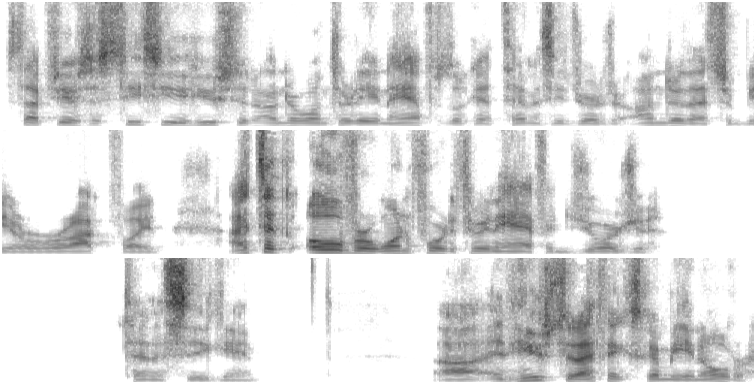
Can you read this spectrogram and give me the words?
Stop James says TCU Houston under 130 and a half. Was looking at Tennessee, Georgia under. That should be a rock fight. I took over 143 and a half in Georgia, Tennessee game. Uh, and Houston, I think, is going to be an over.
